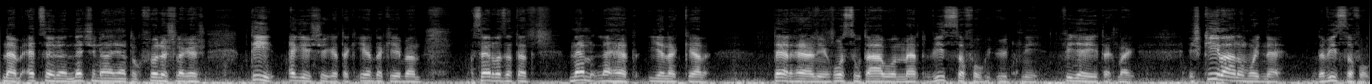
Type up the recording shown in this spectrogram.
Nem, egyszerűen ne csináljátok fölösleges. Ti egészségetek érdekében a szervezetet nem lehet ilyenekkel terhelni hosszú távon, mert vissza fog ütni. Figyeljétek meg. És kívánom, hogy ne, de vissza fog.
